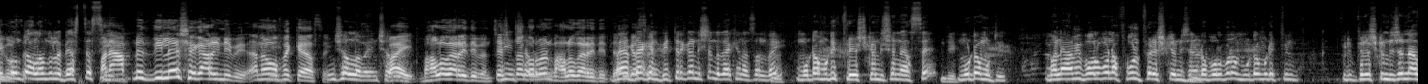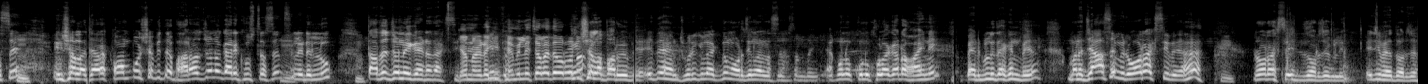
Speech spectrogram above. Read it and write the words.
এই পর্যন্ত। আলহামদুলিল্লাহ ব্যস্ত আছি। মানে আপনি দিলে সে গাড়ি নেবে এনে অপেক্ষায় আছে। ইনশাল্লাহ ভাই ইনশাল্লাহ। ভাই ভালো গাড়ি দিবেন চেষ্টা করবেন ভালো গাড়ি দিতে ভাই দেখেন ভিতরের কন্ডিশনটা দেখেন হাসান ভাই। মোটামুটি ফ্রেশ কন্ডিশনে আছে মোটামুটি। মানে আমি বলব না ফুল ফ্রেশ কন্ডিশন এটা বলব না মোটামুটি ফ্রেশ কন্ডিশনে আছে। ইনশাল্লাহ যারা কম পয়সার ভিতরে ভাড়ার জন্য গাড়ি খুঁজতেছেন সিলেটের লোক তাদের জন্য এই গাড়িটা রাখছি। কেন এটা কি ফ্যামিলি চালাতে পারব না? ইনশাল্লাহ পারবে এই দেখেন ঝুড়িগুলো একদম অরিজিনাল আছে হাসান ভাই। এখনও কোনো খোলা কাটা হয় নাই প্যাডগুলো দেখেন ভাই মানে যা আছে আমি র রাখছি ভাই হ্যাঁ? র রাখছি এই যে দরজাগুলি। এই যে ভাই দরজা।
